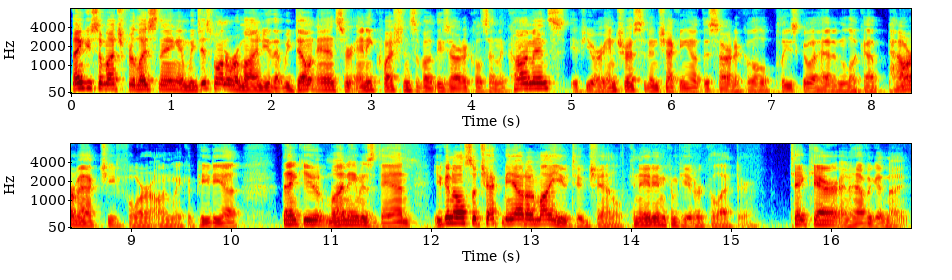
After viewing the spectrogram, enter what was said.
Thank you so much for listening, and we just want to remind you that we don't answer any questions about these articles in the comments. If you are interested in checking out this article, please go ahead and look up Power Mac G4 on Wikipedia. Thank you. My name is Dan. You can also check me out on my YouTube channel, Canadian Computer Collector. Take care and have a good night.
